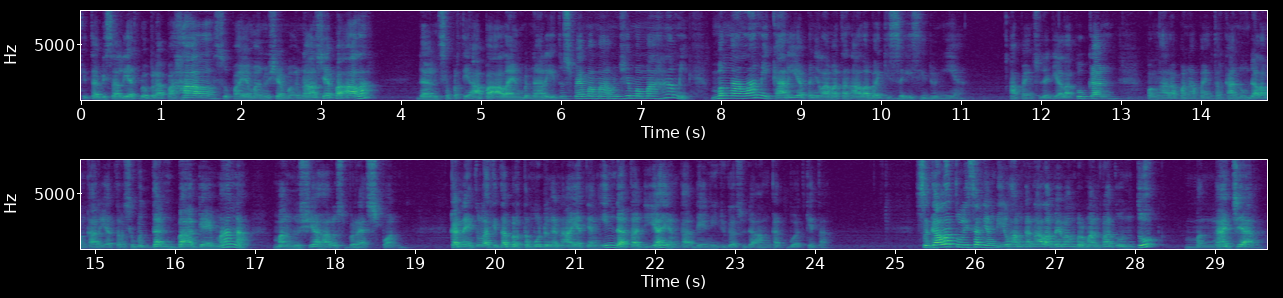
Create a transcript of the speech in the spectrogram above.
kita bisa lihat beberapa hal supaya manusia mengenal siapa Allah dan seperti apa Allah yang benar itu supaya manusia memahami, mengalami karya penyelamatan Allah bagi seisi dunia. Apa yang sudah dia lakukan, pengharapan apa yang terkandung dalam karya tersebut dan bagaimana manusia harus berespon. Karena itulah kita bertemu dengan ayat yang indah tadi ya yang Kak Denny juga sudah angkat buat kita. Segala tulisan yang diilhamkan Allah memang bermanfaat untuk mengajar,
